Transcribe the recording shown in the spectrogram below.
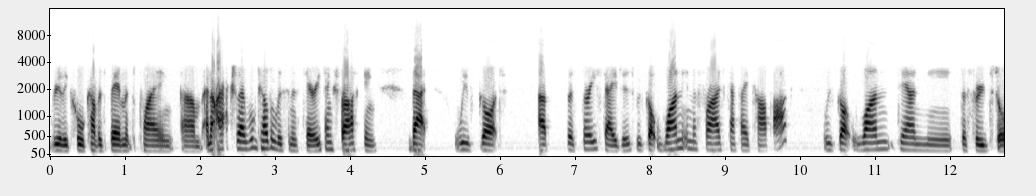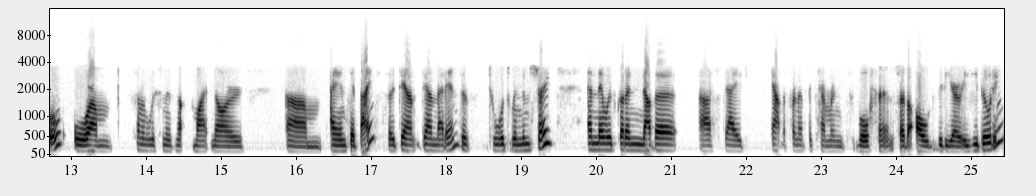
really cool covers band that's playing. Um, and I, actually, I will tell the listeners, Terry, thanks for asking, that we've got uh, the three stages. We've got one in the Fryers Cafe car park. We've got one down near the food store, or um, some of the listeners might know um, ANZ Bank, so down down that end of towards Wyndham Street. And then we've got another uh, stage out the front of the Cameron's law firm, so the old Video Easy building.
